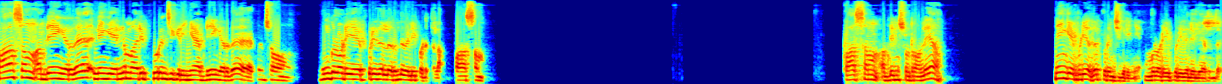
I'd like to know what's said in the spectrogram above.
பாசம் அப்படிங்கிறத நீங்க என்ன மாதிரி புரிஞ்சுக்கிறீங்க அப்படிங்கிறத கொஞ்சம் உங்களுடைய புரிதல்ல இருந்து வெளிப்படுத்தலாம். பாசம். பாசம் அப்படின்னு சொல்றோம் இல்லையா? நீங்க எப்படி அதை புரிஞ்சுக்கிறீங்க? உங்களுடைய புரிதலில் இருந்து.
